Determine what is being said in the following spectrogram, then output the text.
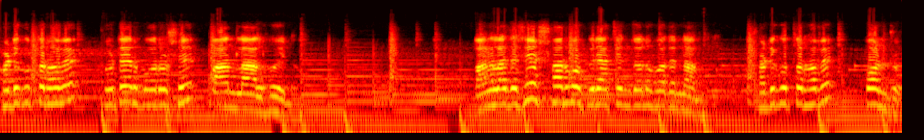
সঠিক উত্তর হবে, ঠোঁটের পরশে পান লাল হইল। বাংলাদেশের সর্বপ্রাচীন জনপদের নাম কি? সঠিক উত্তর হবে পন্ড্র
